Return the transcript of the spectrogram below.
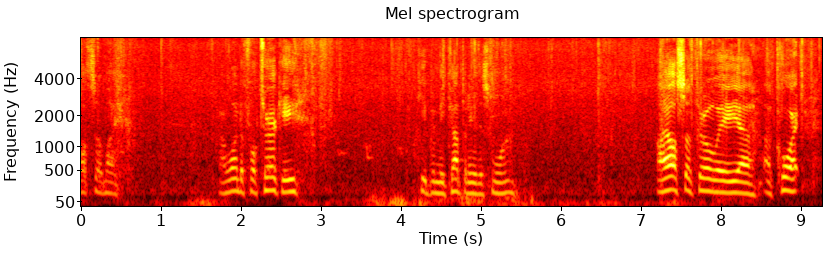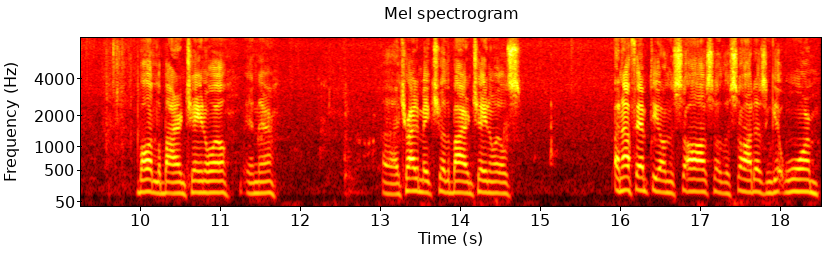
Also my, my wonderful turkey keeping me company this morning. I also throw a, uh, a quart bottle of bar and chain oil in there. Uh, I try to make sure the bar and chain oil's enough empty on the saw so the saw doesn't get warm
